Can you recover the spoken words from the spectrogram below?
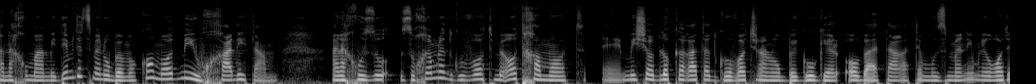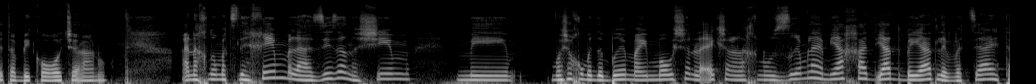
אנחנו מעמידים את עצמנו במקום מאוד מיוחד איתם. אנחנו זוכים לתגובות מאוד חמות. אה, מי שעוד לא קרא את התגובות שלנו בגוגל או באתר, אתם מוזמנים לראות את הביקורות שלנו. אנחנו מצליחים להזיז אנשים מ... כמו שאנחנו מדברים, מהאמושן לאקשן, אנחנו עוזרים להם יחד, יד ביד, לבצע את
